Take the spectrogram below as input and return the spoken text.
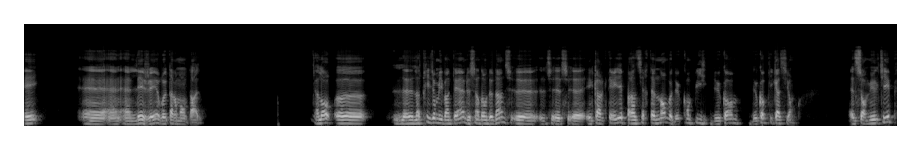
et euh, un, léger retard mental. Alors, euh, la trisomie 21, le syndrome de Down, euh, est caractérisé par un certain nombre de, de, complications. Elles sont multiples,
